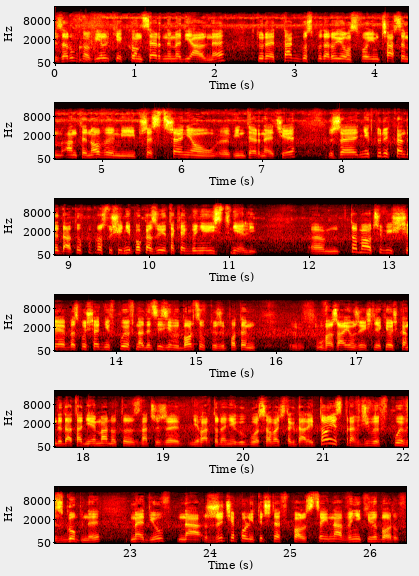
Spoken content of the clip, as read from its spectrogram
zarówno wielkie koncerny medialne, które tak gospodarują swoim czasem antenowym i przestrzenią w internecie, że niektórych kandydatów po prostu się nie pokazuje tak, jakby nie istnieli. To ma oczywiście bezpośredni wpływ na decyzje wyborców, którzy potem uważają, że jeśli jakiegoś kandydata nie ma, no to znaczy, że nie warto na niego głosować i tak dalej. To jest prawdziwy wpływ zgubny mediów na życie polityczne w Polsce i na wyniki wyborów.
